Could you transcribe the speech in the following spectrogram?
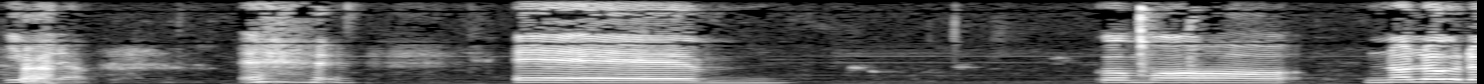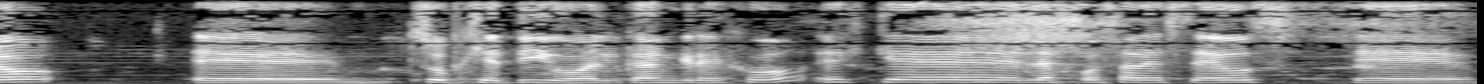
Y bueno, eh, como no logró eh, su objetivo, el cangrejo, es que la esposa de Zeus eh,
